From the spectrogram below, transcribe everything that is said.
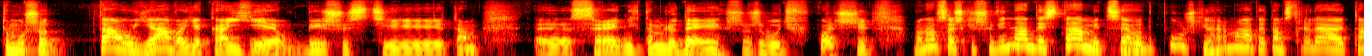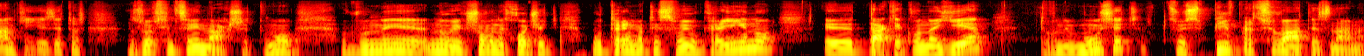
Тому що та уява, яка є в більшості там е, середніх там людей, що живуть в Польщі, вона все ж таки, що війна десь там, і це от пушки, гармати там стріляють, танки їздять, то зовсім це інакше. Тому вони, ну, якщо вони хочуть утримати свою країну е, так, як вона є, то вони мусять співпрацювати з нами.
